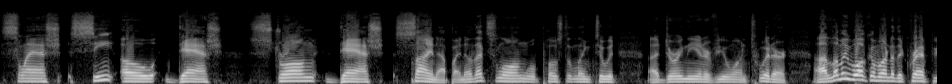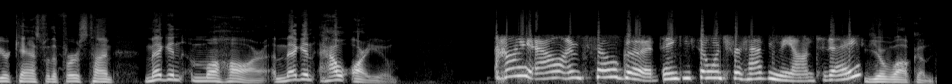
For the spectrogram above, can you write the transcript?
slash co dash strong dash sign up. I know that's long. We'll post a link to it uh, during the interview on Twitter. Uh, let me welcome onto the Craft Beer Cast for the first time, Megan Mahar. Megan, how are you? Hi, Al. I'm so good. Thank you so much for having me on today. You're welcome.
